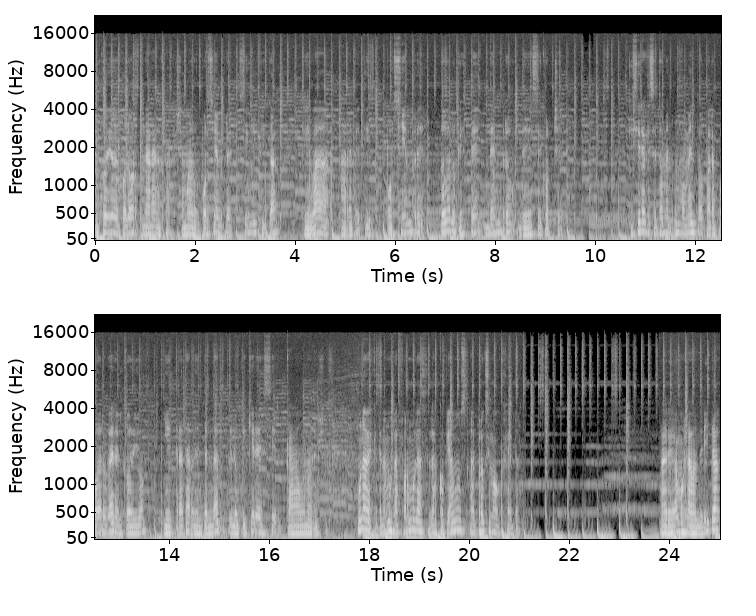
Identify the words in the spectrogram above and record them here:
El código de color naranja, llamado por siempre, significa que va a repetir por siempre todo lo que esté dentro de ese corchete. Quisiera que se tomen un momento para poder ver el código y tratar de entender lo que quiere decir cada uno de ellos. Una vez que tenemos las fórmulas, las copiamos al próximo objeto. Agregamos la banderita.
